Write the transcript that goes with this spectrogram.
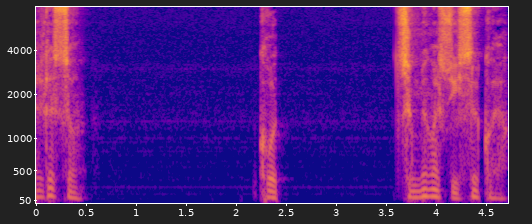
알겠어. 곧 증명할 수 있을 거야.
